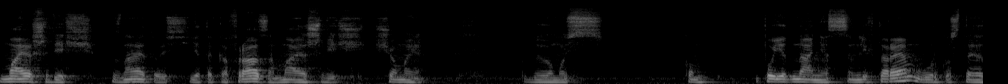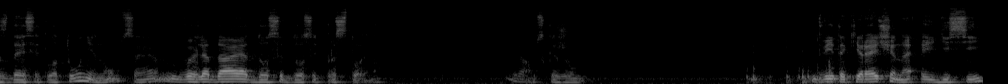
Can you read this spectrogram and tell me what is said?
маєш віщ. Знаєте, ось є така фраза маєш віщ. Що ми подивимось поєднання з цим ліхтарем, Вуркос ТС-10 латуні, ну, це виглядає досить-досить пристойно. Я вам скажу. Дві такі речі на ADC.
